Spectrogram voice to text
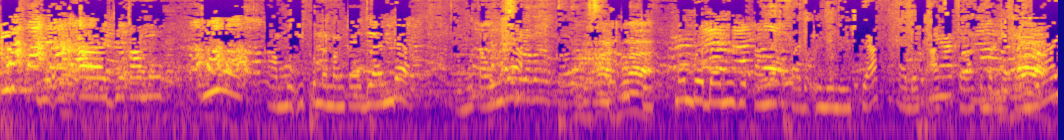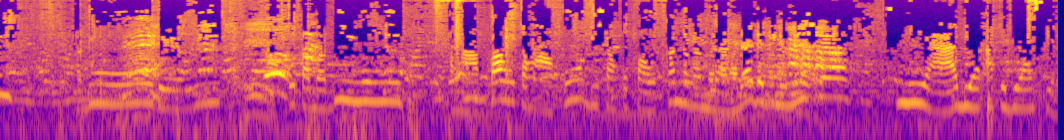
Ih, aja kamu. Iya, kamu itu memang kayak Belanda. Kamu tahu nggak? Membebani hutangnya kepada Indonesia pada saat setelah kemerdekaan diraih. Aduh, Dewi, aku tambah bingung nih. Kenapa hutang aku disangkut pautkan dengan Belanda dan Indonesia? Ini ya, biar aku jelasin.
